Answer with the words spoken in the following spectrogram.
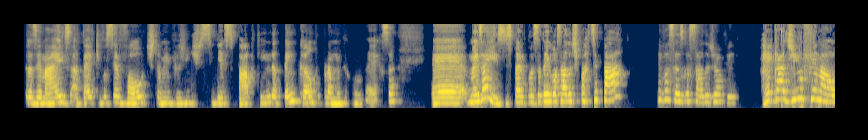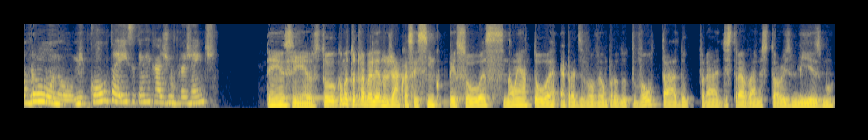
trazer mais, até que você volte também para a gente seguir esse papo, que ainda tem campo para muita conversa. É, mas é isso, espero que você tenha gostado de participar e vocês gostado de ouvir. Recadinho final, Bruno. Me conta aí, você tem um recadinho para gente? Tenho sim. Eu estou, como eu estou trabalhando já com essas cinco pessoas, não é à toa, é para desenvolver um produto voltado para destravar no Stories mesmo.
